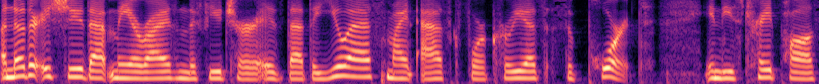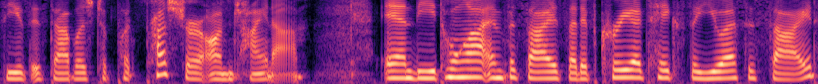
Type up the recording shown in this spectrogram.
Another issue that may arise in the future is that the US might ask for Korea's support in these trade policies established to put pressure on China. And the Donga emphasized that if Korea takes the US's side,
